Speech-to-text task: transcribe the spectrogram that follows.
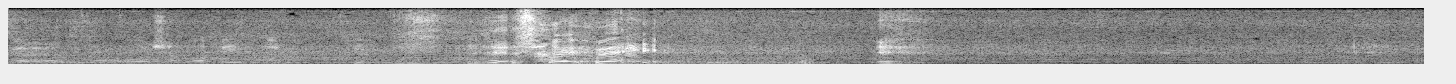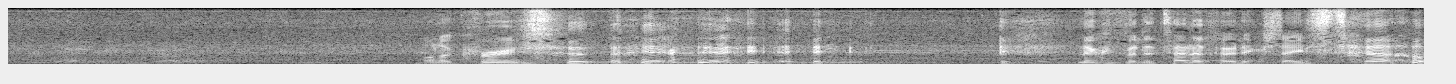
Bro. Watch out my feet, man. Sorry, mate. On a cruise. Looking for the telephone exchange still.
